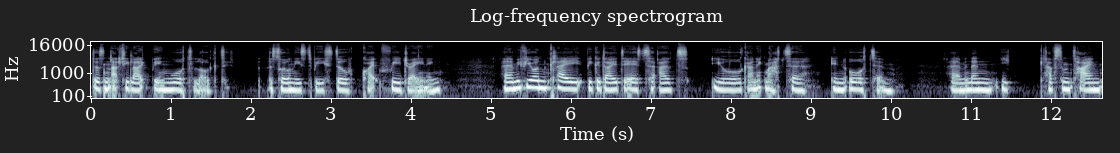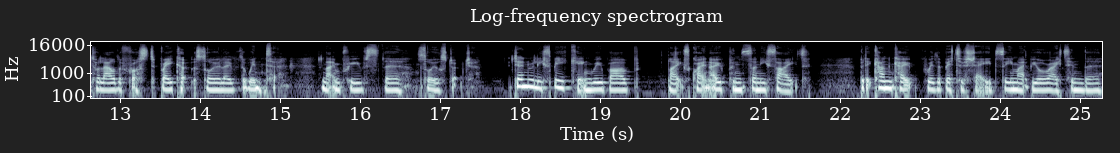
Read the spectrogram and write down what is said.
doesn't actually like being waterlogged. The soil needs to be still quite free draining. Um, if you're on clay, it'd be a good idea to add your organic matter in autumn um, and then you have some time to allow the frost to break up the soil over the winter and that improves the soil structure. Generally speaking, rhubarb likes quite an open sunny site but it can cope with a bit of shade, so you might be all right in the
